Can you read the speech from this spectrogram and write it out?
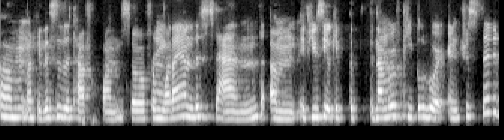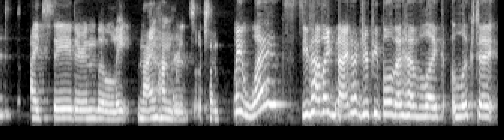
Um, okay, this is a tough one. So, from what I understand, um, if you see, okay, the, the number of people who are interested, I'd say they're in the late 900s or something. Wait, what? You've had like 900 people that have like looked at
